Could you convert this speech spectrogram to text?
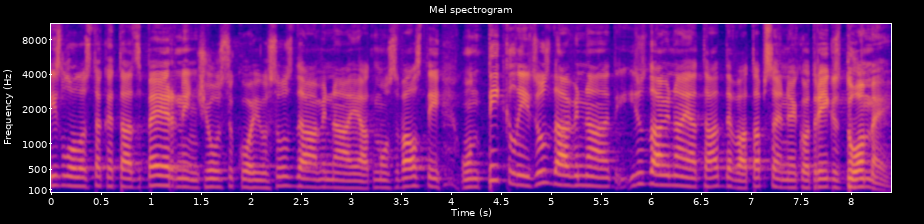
izlolots tā kā tāds bērniņš jūsu, ko jūs uzdāvinājāt mūsu valstī, un tik līdz uzdāvinājāt, uzdāvinājāt atdevāt apsainiekot Rīgas domēji.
